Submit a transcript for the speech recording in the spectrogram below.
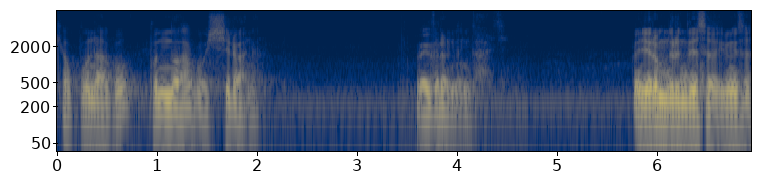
격분하고 분노하고 싫어하는 왜 그러는가. 그러니까 여러분들은 데서 이러면서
